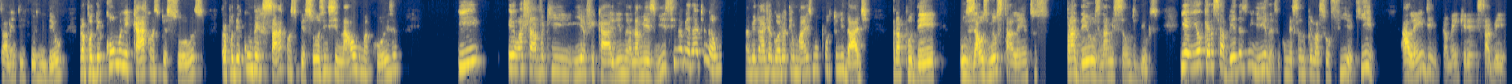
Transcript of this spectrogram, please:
talento aí que Deus me deu, para poder comunicar com as pessoas, para poder conversar com as pessoas, ensinar alguma coisa. E eu achava que ia ficar ali na mesmice, e na verdade não. Na verdade, agora eu tenho mais uma oportunidade para poder usar os meus talentos para Deus, na missão de Deus. E aí eu quero saber das meninas, começando pela Sofia aqui, além de também querer saber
